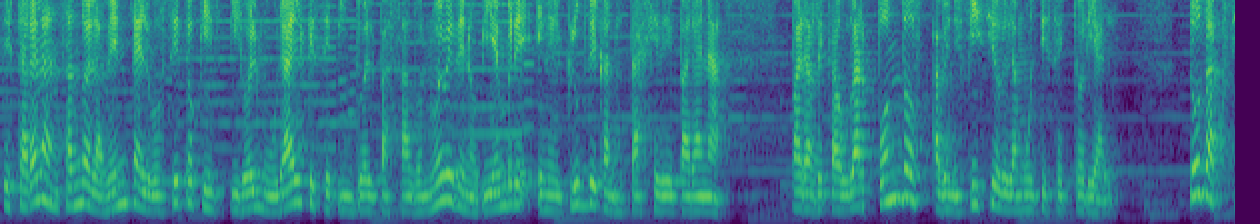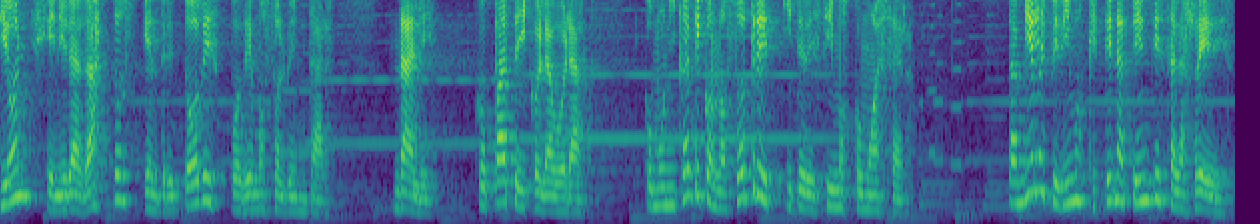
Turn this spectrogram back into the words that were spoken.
se estará lanzando a la venta el boceto que inspiró el mural que se pintó el pasado 9 de noviembre en el Club de Canotaje de Paraná, para recaudar fondos a beneficio de la multisectorial. Toda acción genera gastos que entre todos podemos solventar. Dale, copate y colabora. Comunicate con nosotros y te decimos cómo hacer. También les pedimos que estén atentos a las redes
